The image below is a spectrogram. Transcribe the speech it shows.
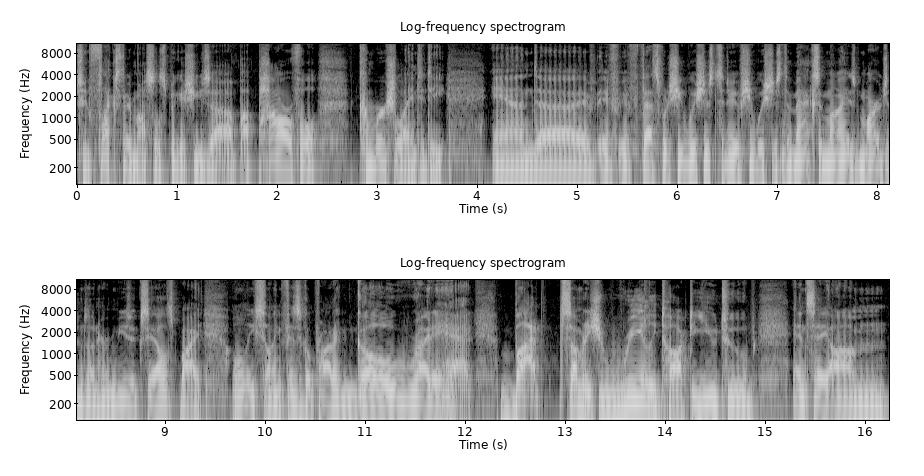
to flex their muscles because she's a, a powerful commercial entity. And uh, if, if, if that's what she wishes to do, if she wishes to maximize margins on her music sales by only selling physical product, go right ahead. But somebody should really talk to YouTube and say, um,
